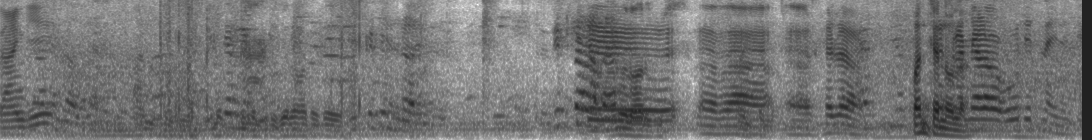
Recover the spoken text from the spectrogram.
डांगे आणि गेलो होता ते मनोहर पंच्याण्णवला दसरा मेळावा होऊ देत नाही त्याची.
